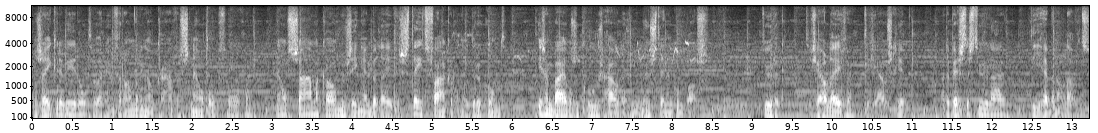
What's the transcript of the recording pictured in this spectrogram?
onzekere wereld waarin veranderingen elkaar versneld opvolgen en ons samenkomen, zingen en beleven steeds vaker onder druk komt, is een bijbelse koers houden een must en een kompas. Tuurlijk, het is jouw leven, het is jouw schip, maar de beste stuurlui, die hebben een loods.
